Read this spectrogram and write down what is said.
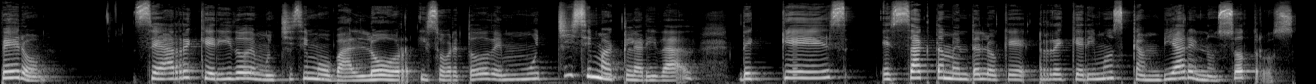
pero se ha requerido de muchísimo valor y sobre todo de muchísima claridad de qué es exactamente lo que requerimos cambiar en nosotros.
